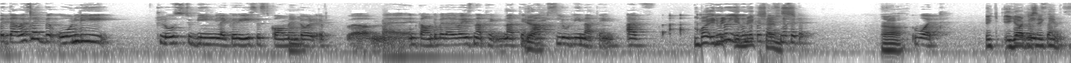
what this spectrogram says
But that was like the only close to being like a racist comment mm. or um, encounter. But otherwise, nothing, nothing, yeah. absolutely nothing. I've But it you ma- know, it even the makes perception sense. of it. हाँ What? या What जैसे makes कि sense?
